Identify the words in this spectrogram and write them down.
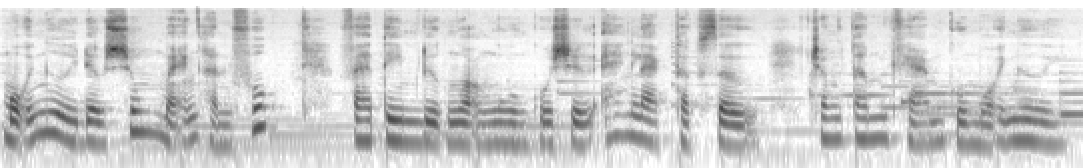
mỗi người đều sung mãn hạnh phúc và tìm được ngọn nguồn của sự an lạc thật sự trong tâm khảm của mỗi người.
